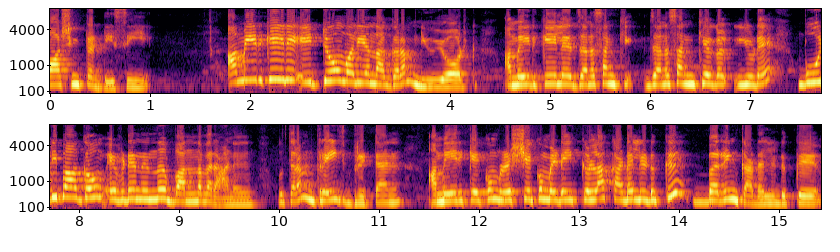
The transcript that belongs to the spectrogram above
വാഷിംഗ്ടൺ ഡി സി അമേരിക്കയിലെ ഏറ്റവും വലിയ നഗരം ന്യൂയോർക്ക്. അമേരിക്കയിലെ ജനസംഖ്യ ജനസംഖ്യകളുടെ ഭൂരിഭാഗവും എവിടെ നിന്ന് വന്നവരാണ്? ഉത്തരം ഗ്രേറ്റ് ബ്രിട്ടൻ. അമേരിക്കയ്ക്കും റഷ്യക്കും ഇടയ്ക്കുള്ള കടലിടുക്ക് ബെറിംഗ് കടലിടുക്ക്.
